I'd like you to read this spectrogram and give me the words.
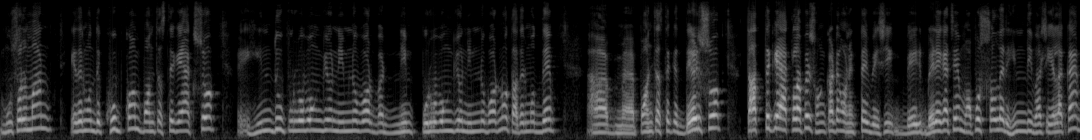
মুসলমান, এদের মধ্যে খুব কম, পঞ্চাশ থেকে একশো। হিন্দু পূর্ববঙ্গীয় নিম্নবর্ণ নিম- পূর্ববঙ্গীয় নিম্নবর্ণ, তাদের মধ্যে পঞ্চাশ থেকে দেড়শো। তার থেকে এক লাফে সংখ্যাটা অনেকটাই বেশি বেড়ে গেছে। মফস্বলের হিন্দিভাষী এলাকায়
